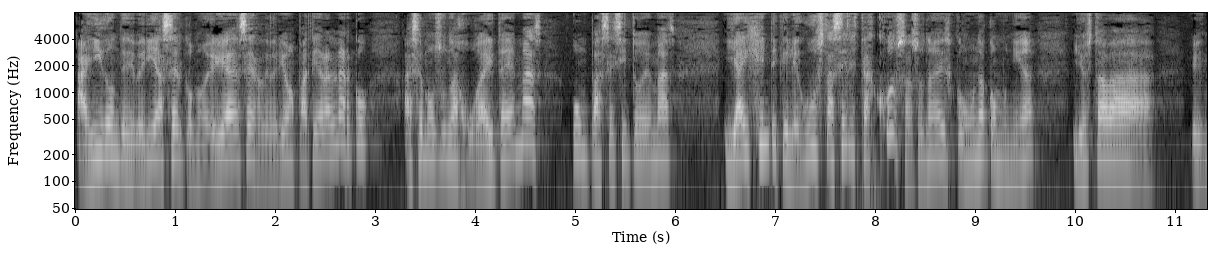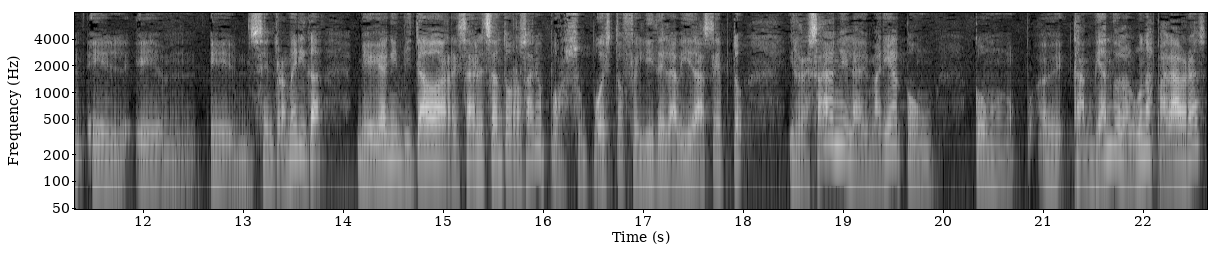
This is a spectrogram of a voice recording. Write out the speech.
ahí donde debería ser como debería de ser, deberíamos patear al arco, hacemos una jugadita de más, un pasecito de más. Y hay gente que le gusta hacer estas cosas. Una vez con una comunidad, yo estaba en, Centroamérica, me habían invitado a rezar el Santo Rosario, por supuesto, feliz de la vida, acepto, y rezaban el Ave María con, con eh, cambiándole algunas palabras,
